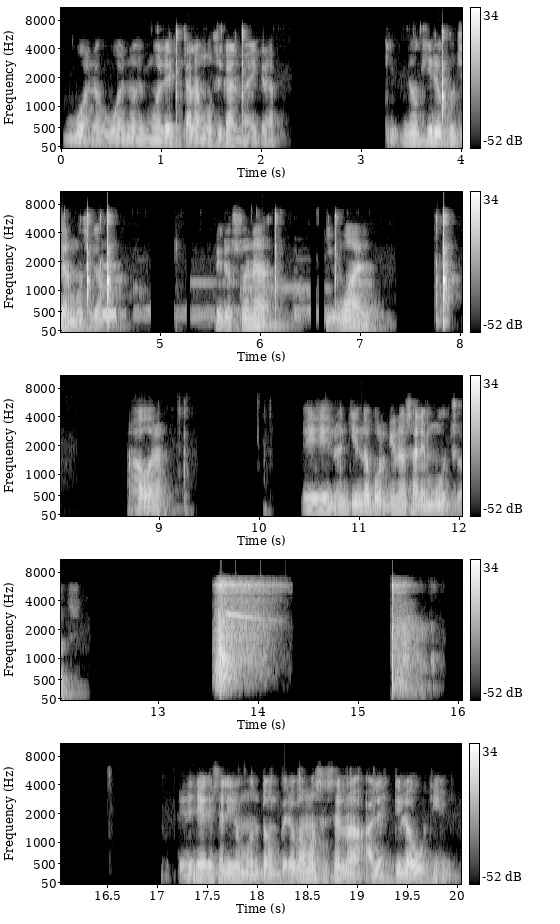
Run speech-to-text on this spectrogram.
Bueno, bueno y molesta la música del Minecraft. No quiero escuchar música. Pero suena igual. Ahora. Eh, no entiendo por qué no salen muchos. Tendría que salir un montón, pero vamos a hacerlo al estilo Agustín.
